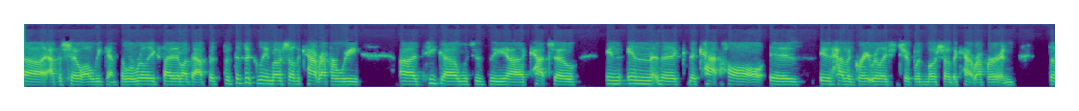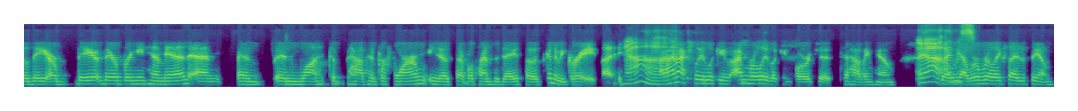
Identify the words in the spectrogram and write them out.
uh, at the show all weekend. So we're really excited about that. But specifically, Moshow, the cat rapper, we, uh, TICA, which is the, uh, cat show in, in the, the cat hall is, it has a great relationship with Moshow, the cat rapper. And, so they are they are they're bringing him in and and and want to have him perform you know several times a day so it's going to be great I, Yeah, i'm actually looking i'm really looking forward to to having him yeah. so was, yeah we're really excited to see him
